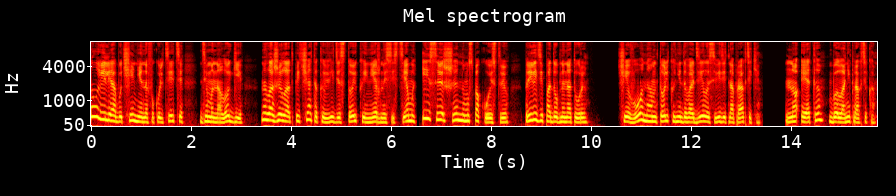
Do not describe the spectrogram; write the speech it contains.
Ну или обучение на факультете демонологии наложило отпечаток в виде стойкой нервной системы и совершенному спокойствию при виде подобной натуры. Чего нам только не доводилось видеть на практике. Но это была не практика.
